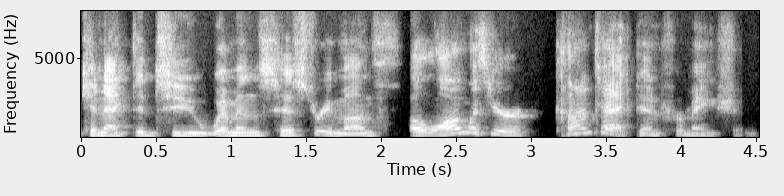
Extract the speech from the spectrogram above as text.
connected to Women's History Month, along with your contact information.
